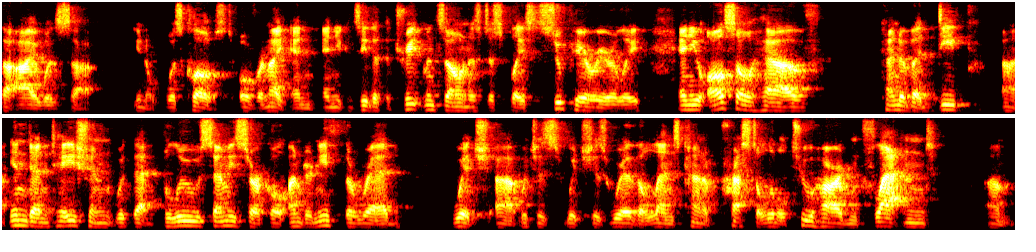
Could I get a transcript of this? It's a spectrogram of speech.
the eye was uh, you know, was closed overnight. And, and you can see that the treatment zone is displaced superiorly. And you also have kind of a deep uh, indentation with that blue semicircle underneath the red, which, uh, which, is, which is where the lens kind of pressed a little too hard and flattened um,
